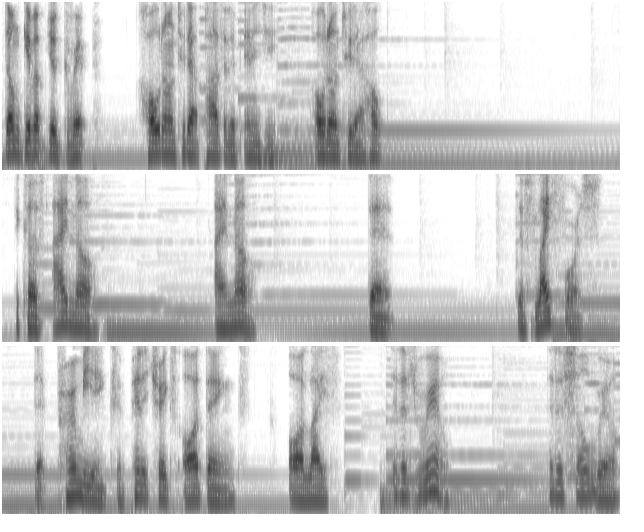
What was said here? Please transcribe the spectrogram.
don't give up your grip. Hold on to that positive energy. Hold on to that hope. Because I know, I know that this life force that permeates and penetrates all things, all life, that is real, that is so real,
